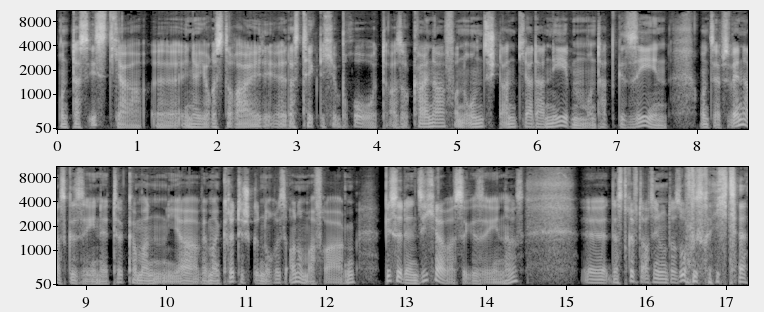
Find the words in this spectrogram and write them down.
Und das ist ja äh, in der Juristerei äh, das tägliche Brot. Also keiner von uns stand ja daneben und hat gesehen. Und selbst wenn er es gesehen hätte, kann man ja, wenn man kritisch genug ist, auch nochmal fragen, bist du denn sicher, was du gesehen hast? Äh, das trifft auch den Untersuchungsrichter,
